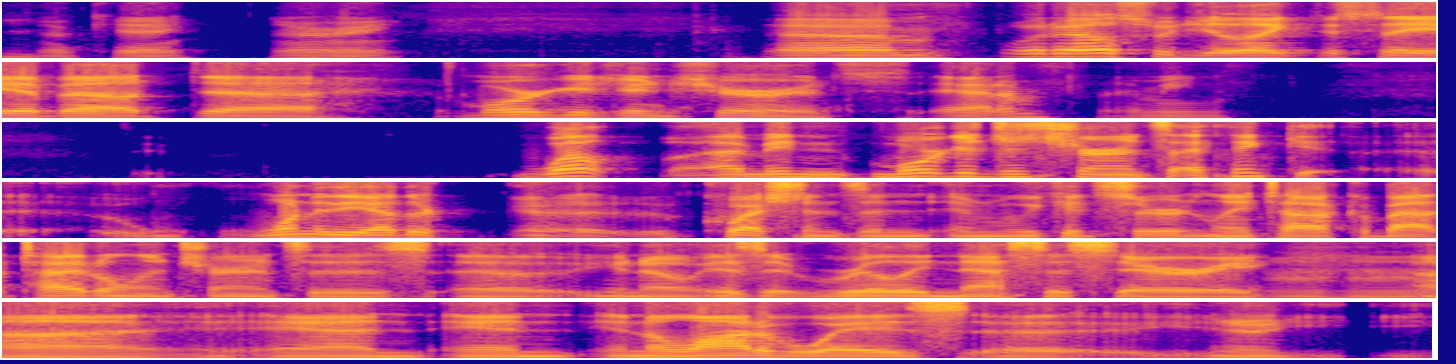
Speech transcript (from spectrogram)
Mm-hmm. Okay. All right. Um, what else would you like to say about uh, mortgage insurance, Adam? I mean, well, I mean, mortgage insurance, I think uh, one of the other uh, questions, and, and we could certainly talk about title insurance is, uh, you know, is it really necessary? Mm-hmm. Uh, and, and in a lot of ways, uh, you know,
